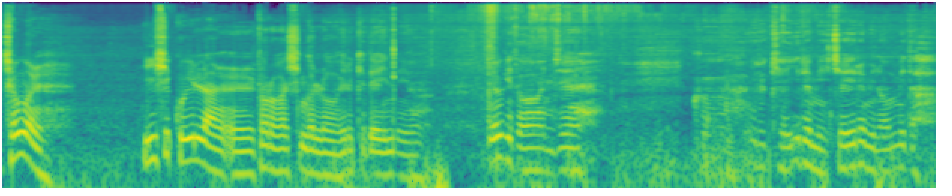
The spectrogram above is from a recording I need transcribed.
정월 29일 날 돌아가신 걸로 이렇게 돼 있네요. 여기도 이제 그 이렇게 이름이 제 이름이 나옵니다.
